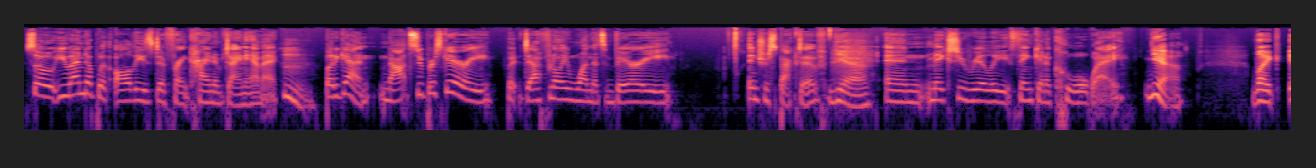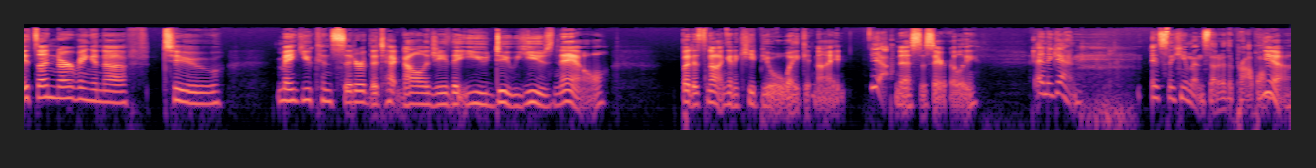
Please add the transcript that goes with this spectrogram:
So you end up with all these different kind of dynamic. Hmm. But again, not super scary, but definitely one that's very introspective Yeah. and makes you really think in a cool way. Yeah. Like it's unnerving enough to make you consider the technology that you do use now, but it's not going to keep you awake at night Yeah. necessarily. And again, it's the humans that are the problem. Yeah.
